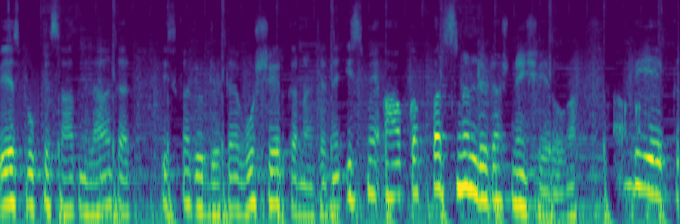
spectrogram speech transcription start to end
फेसबुक के साथ मिलाकर इसका जो डेटा है वो शेयर करना चाहते हैं। इसमें आपका पर्सनल डेटा नहीं शेयर होगा। अभी एक,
